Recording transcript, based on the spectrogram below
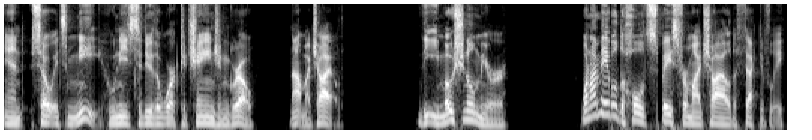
And so it's me who needs to do the work to change and grow, not my child. The emotional mirror. When I'm able to hold space for my child effectively,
